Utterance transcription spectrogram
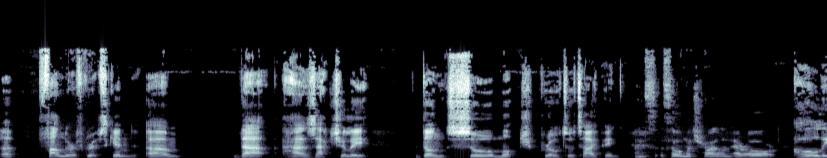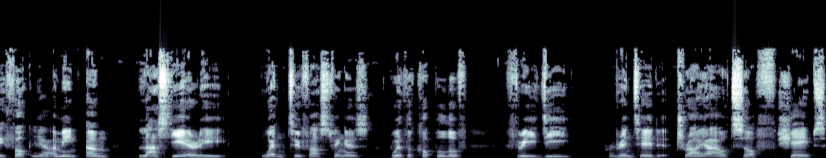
uh, founder of Gripskin, um, that has actually done so much prototyping. and so much trial and error. Holy fuck! Yeah, I mean, um, last year he went to Fast Fingers with a couple of 3D print- printed tryouts of shapes.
